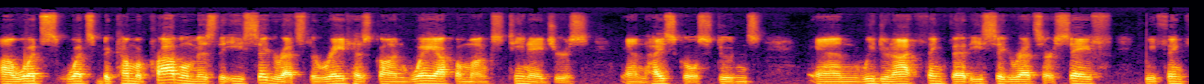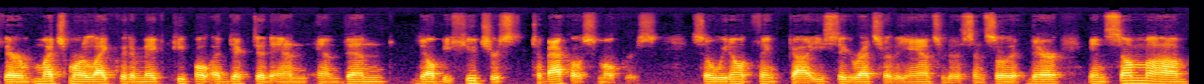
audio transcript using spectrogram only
Uh, what's what's become a problem is the e-cigarettes. The rate has gone way up amongst teenagers and high school students, and we do not think that e-cigarettes are safe. We think they're much more likely to make people addicted and and then there'll be future tobacco smokers. So we don't think uh, e-cigarettes are the answer to this. And so they're in some um,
